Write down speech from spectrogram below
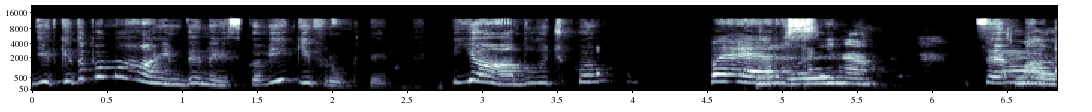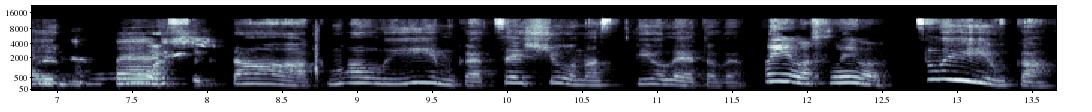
Дітки, допомагаємо Денискові. Які фрукти? Яблучко. Малина. Це Малина, так, малинка. Це що у нас фіолетове? Слива, слива. Сливка.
